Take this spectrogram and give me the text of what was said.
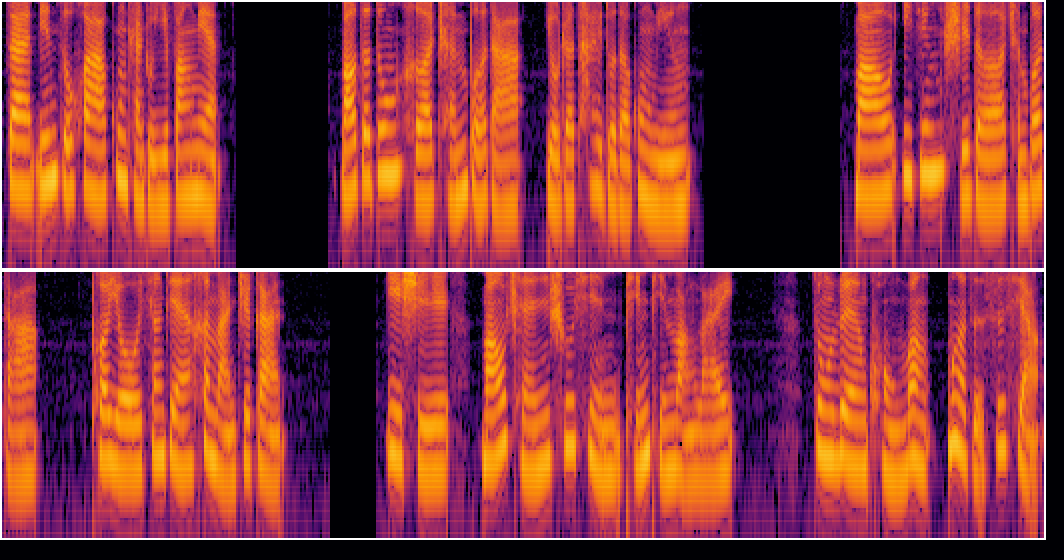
在民族化共产主义方面，毛泽东和陈伯达有着太多的共鸣。毛一经识得陈伯达，颇有相见恨晚之感。一时毛陈书信频频往来，纵论孔孟墨子思想。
